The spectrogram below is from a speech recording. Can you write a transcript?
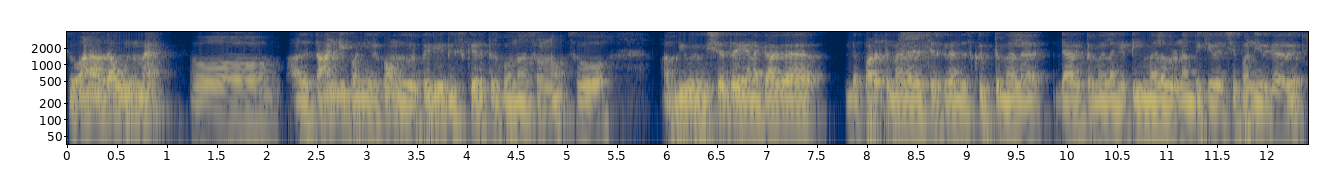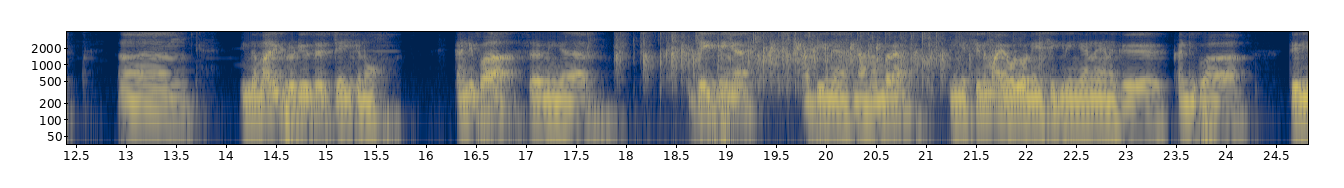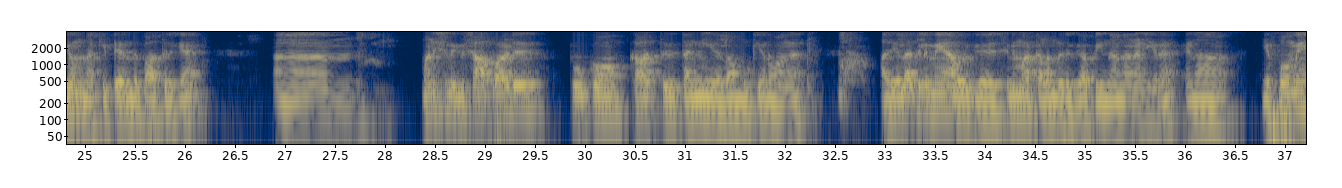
ஸோ ஆனால் அதுதான் உண்மை. ஸோ அதை தாண்டி பண்ணியிருக்கோம். இது ஒரு பெரிய ரிஸ்க் எடுத்திருக்கோம் தான் சொன்னோம் ஸோ அப்படி ஒரு விஷயத்த எனக்காக இந்த படத்து மேலே வச்சுருக்கிற இந்த ஸ்கிரிப்ட் மேலே டேரக்டர் மேலே எங்கள் டீம் மேலே ஒரு நம்பிக்கை வச்சு பண்ணியிருக்காரு. இந்த மாதிரி ப்ரொடியூசர்ஸ் ஜெயிக்கணும். கண்டிப்பாக சார் நீங்கள் ஜெயிப்பீங்க அப்படின்னு நான் நம்புகிறேன் நீங்கள் சினிமா எவ்வளோ நேசிக்கிறீங்கன்னு எனக்கு கண்டிப்பாக தெரியும். நான் கிட்டே இருந்து பார்த்துருக்கேன் மனுஷனுக்கு சாப்பாடு தூக்கம் காற்று தண்ணி இதெல்லாம் முக்கியம்னுவாங்க. அது எல்லாத்துலேயுமே அவருக்கு சினிமா கலந்துருக்கு அப்படின்னு தான் நான் நினைக்கிறேன். ஏன்னா எப்போவுமே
